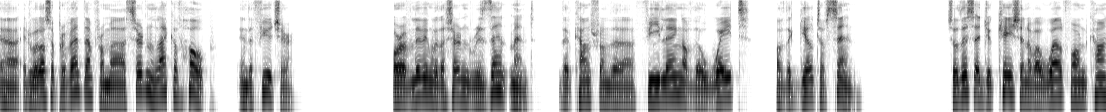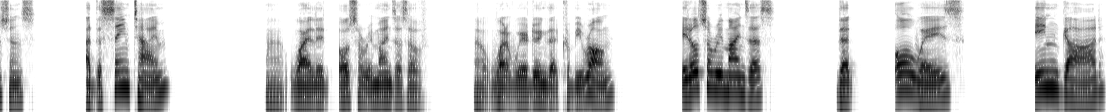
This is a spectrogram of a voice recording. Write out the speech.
uh, it will also prevent them from a certain lack of hope in the future or of living with a certain resentment that comes from the feeling of the weight of the guilt of sin. So, this education of a well formed conscience, at the same time, uh, while it also reminds us of uh, what we're doing that could be wrong, it also reminds us that always in God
